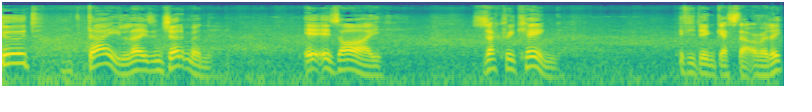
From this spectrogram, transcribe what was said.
Good day, ladies and gentlemen. It is I, Zachary King, if you didn't guess that already.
